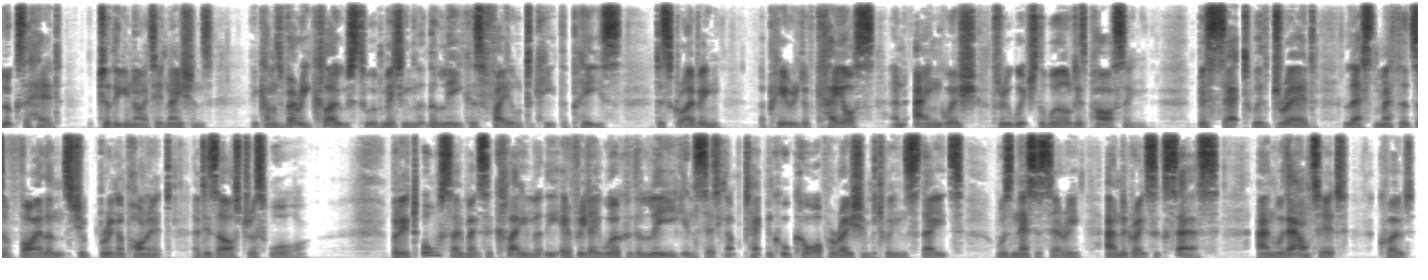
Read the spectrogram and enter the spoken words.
looks ahead to the United Nations. It comes very close to admitting that the League has failed to keep the peace, describing a period of chaos and anguish through which the world is passing, beset with dread lest methods of violence should bring upon it a disastrous war. But it also makes a claim that the everyday work of the League in setting up technical cooperation between states was necessary and a great success, and without it, quote,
